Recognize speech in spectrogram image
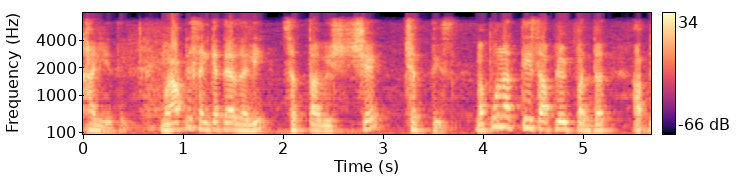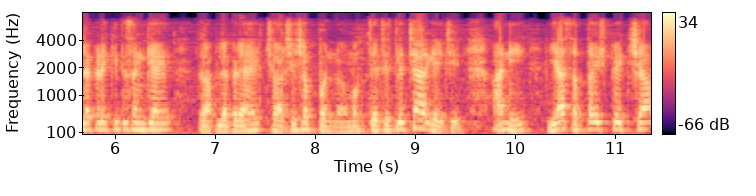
खाली येतील. मग आपली संख्या तयार झाली सत्तावीसशे छत्तीस. मग पुन्हा तीस आपली पद्धत. आपल्याकडे किती संख्या आहे? तर आपल्याकडे आहे चारशे छप्पन्न. मग त्याच्यातले चार घ्यायचे. आणि या सत्तावीसपेक्षा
